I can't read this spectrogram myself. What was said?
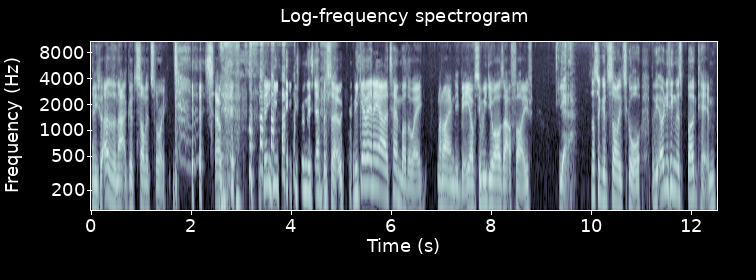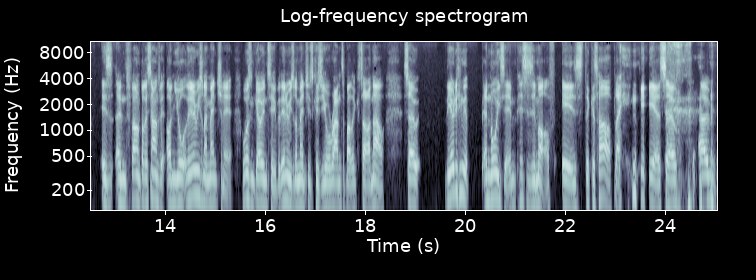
And he's other than that, a good solid story. so, the thing he taken from this episode, and he gave it an eight out of ten, by the way, on IMDb. Obviously, we do ours out of five. yeah That's a good solid score. But the only thing that's bugged him is, and found by the sounds of it, on your. The only reason I mention it, I wasn't going to, but the only reason I mention it is because your rant about the guitar now. So the only thing that annoys him, pisses him off, is the guitar playing here. So um,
